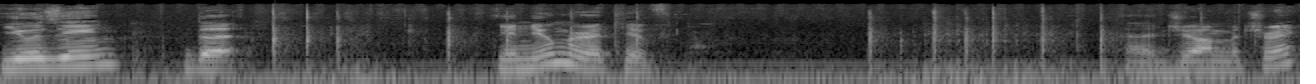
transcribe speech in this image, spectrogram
using the enumerative uh, geometry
